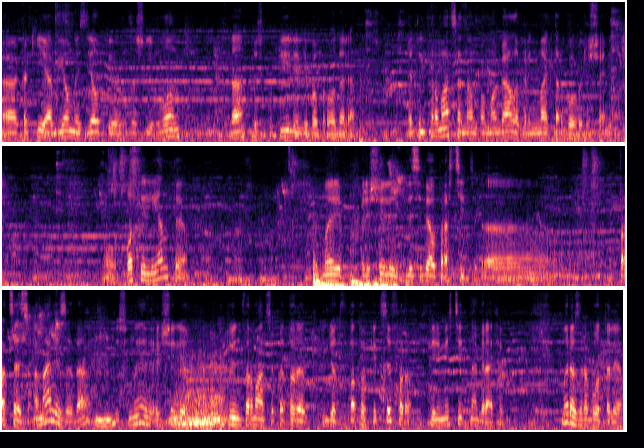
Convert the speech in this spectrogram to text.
э, какие объемы сделки зашли в лонг, да, то есть купили либо продали. Эта информация нам помогала принимать торговые решения. Вот. После ленты мы решили для себя упростить э, процесс анализа, да, Мгм. то есть мы решили ту информацию, которая идет в потоке цифр, переместить на график. Мы разработали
